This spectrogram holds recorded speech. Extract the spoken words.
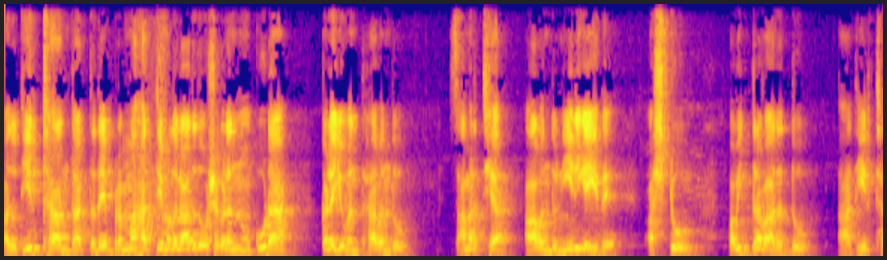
ಅದು ತೀರ್ಥ ಅಂತಾಗ್ತದೆ ಬ್ರಹ್ಮಹತ್ಯೆ ಮೊದಲಾದ ದೋಷಗಳನ್ನು ಕೂಡ ಕಳೆಯುವಂತಹ ಒಂದು ಸಾಮರ್ಥ್ಯ, ಆ ಒಂದು ನೀರಿಗೆ ಇದೆ. ಅಷ್ಟು ಪವಿತ್ರವಾದದ್ದು ಆ ತೀರ್ಥ,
